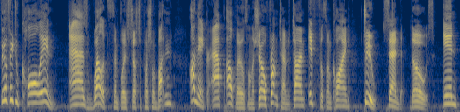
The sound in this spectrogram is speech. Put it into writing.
Feel free to call in as well. It's simple as just to push a button on the Anchor app. I'll play those on the show from time to time if you feel so inclined to send those in.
